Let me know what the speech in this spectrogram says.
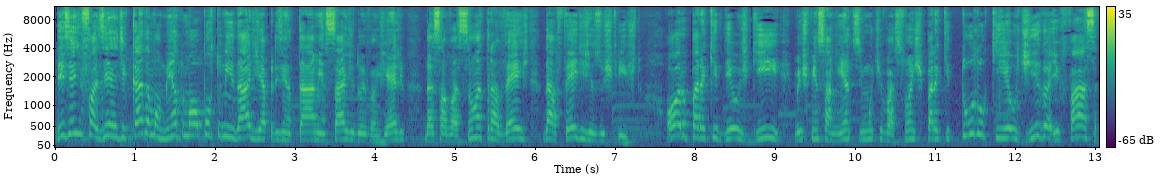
Desejo fazer de cada momento uma oportunidade de apresentar a mensagem do Evangelho da salvação através da fé de Jesus Cristo. Oro para que Deus guie meus pensamentos e motivações para que tudo o que eu diga e faça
